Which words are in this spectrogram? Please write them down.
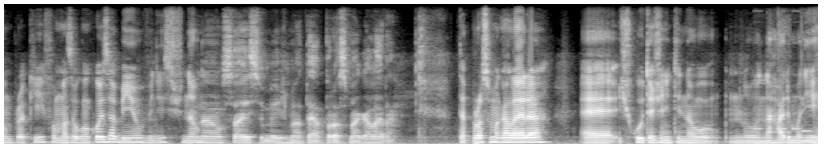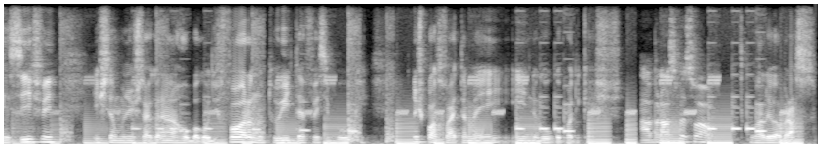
Vamos por aqui, foi mais alguma coisa, Binho, Vinícius? Não? Não, só isso mesmo. Até a próxima, galera. Até a próxima, galera. É, escute a gente no, no- na Rádio Mania Recife. Estamos no Instagram, arroba Gol de Fora, no Twitter, Facebook, no Spotify também e no Google Podcast. Abraço, pessoal. Valeu, abraço.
